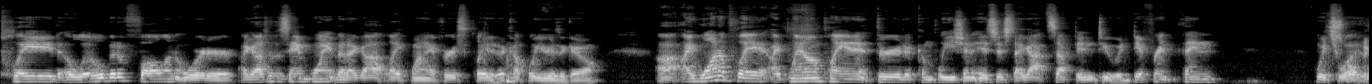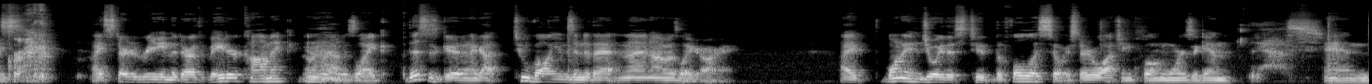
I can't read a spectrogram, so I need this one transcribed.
played a little bit of Fallen Order. I got to the same point that I got like when I first played it a couple years ago. Uh, I want to play it. I plan on playing it through to completion. It's just I got sucked into a different thing, which Smoking was crack. I started reading the Darth Vader comic, and I Mhm. was like, "This is good." And I got two volumes into that, and then I was like, "All right." I want to enjoy this to the fullest, so I started watching Clone Wars again Yes. and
